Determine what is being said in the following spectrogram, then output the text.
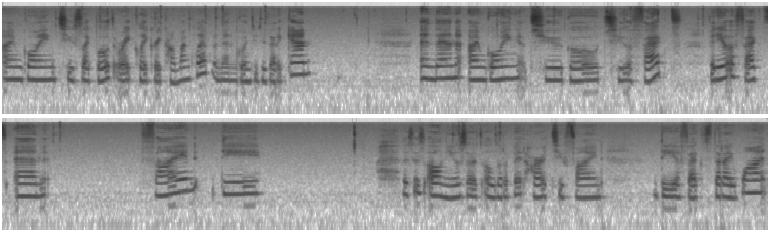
I'm going to select both right click right compound clip and then I'm going to do that again. And then I'm going to go to effects video effects and find the this is all new so it's a little bit hard to find the effects that I want.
